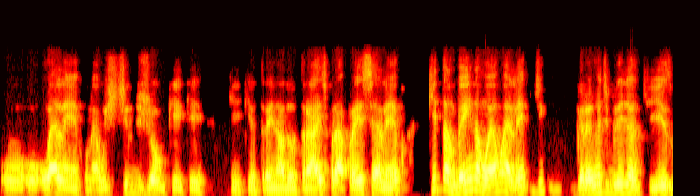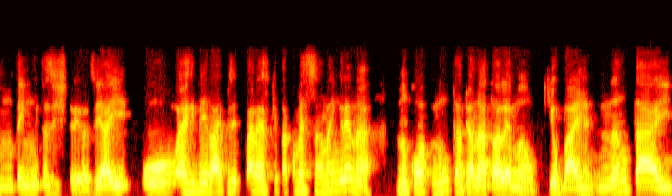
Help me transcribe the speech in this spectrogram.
o, o, o, elenco, né? o estilo de jogo que, que, que, que o treinador traz para esse elenco, que também não é um elenco de grande brilhantismo, não tem muitas estrelas. E aí o RB Leipzig parece que está começando a engrenar. Num, num, campeonato alemão que o Bayern não está aí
